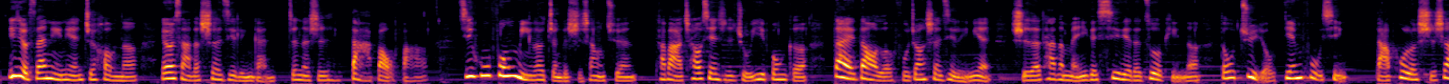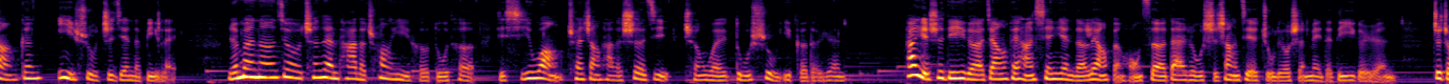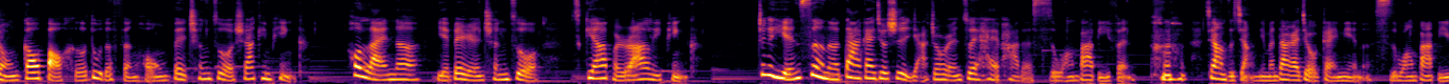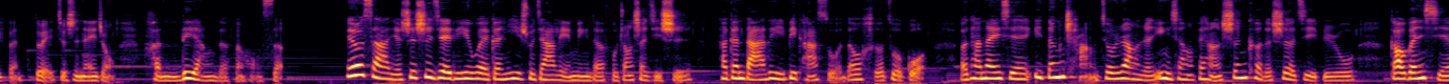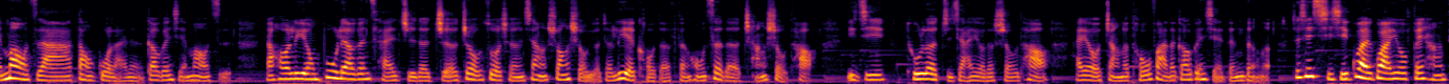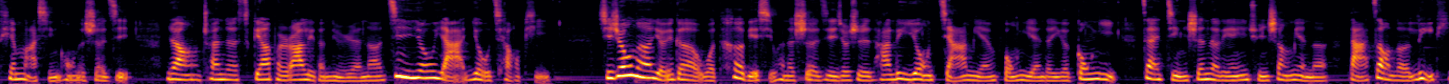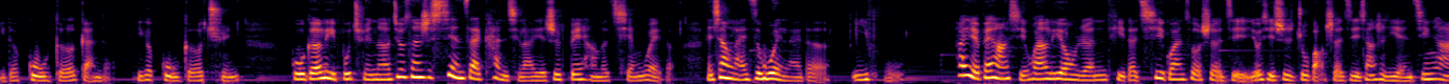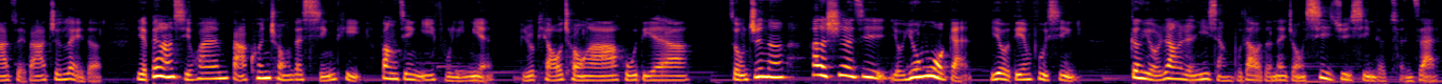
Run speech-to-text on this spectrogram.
一九三零年之后呢，Elsa 的设计灵感真的是大爆发，几乎风靡了整个时尚圈。她把超现实主义风格带到了服装设计里面，使得她的每一个系列的作品呢都具有颠覆性，打破了时尚跟艺术之间的壁垒。人们呢就称赞她的创意和独特，也希望穿上她的设计成为独树一格的人。她也是第一个将非常鲜艳的亮粉红色带入时尚界主流审美的第一个人。这种高饱和度的粉红被称作 Shocking Pink，后来呢也被人称作 Schiaparelli Pink。这个颜色呢，大概就是亚洲人最害怕的死亡芭比粉。这样子讲，你们大概就有概念了。死亡芭比粉，对，就是那种很亮的粉红色。Elsa 也是世界第一位跟艺术家联名的服装设计师。他跟达利、毕卡索都合作过，而他那一些一登场就让人印象非常深刻的设计，比如高跟鞋帽子啊，倒过来的高跟鞋帽子，然后利用布料跟材质的褶皱做成像双手有着裂口的粉红色的长手套，以及涂了指甲油的手套，还有长了头发的高跟鞋等等了。这些奇奇怪怪又非常天马行空的设计，让穿着 Schiaparelli 的女人呢，既优雅又俏皮。其中呢，有一个我特别喜欢的设计，就是它利用夹棉缝沿的一个工艺，在紧身的连衣裙上面呢，打造了立体的骨骼感的一个骨骼裙。骨骼礼服裙呢，就算是现在看起来也是非常的前卫的，很像来自未来的衣服。他也非常喜欢利用人体的器官做设计，尤其是珠宝设计，像是眼睛啊、嘴巴之类的，也非常喜欢把昆虫的形体放进衣服里面。比如瓢虫啊、蝴蝶啊，总之呢，它的设计有幽默感，也有颠覆性，更有让人意想不到的那种戏剧性的存在。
